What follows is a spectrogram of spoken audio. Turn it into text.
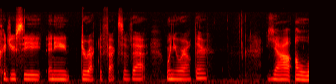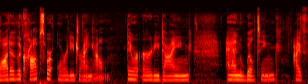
Could you see any direct effects of that when you were out there? Yeah, a lot of the crops were already drying out. They were already dying and wilting. I've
